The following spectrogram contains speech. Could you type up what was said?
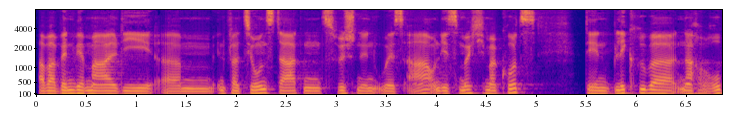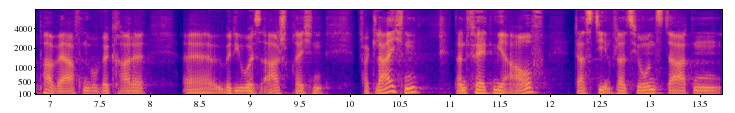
Aber wenn wir mal die ähm, Inflationsdaten zwischen den USA und jetzt möchte ich mal kurz den Blick rüber nach Europa werfen, wo wir gerade äh, über die USA sprechen, vergleichen, dann fällt mir auf, dass die Inflationsdaten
